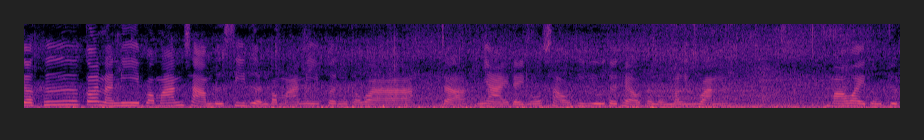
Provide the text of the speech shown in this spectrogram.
ก็คือก้อนอนนี้ประมาณ 3 หรือ 4 เดือนประมาณนี้เพิ่นก็ว่า จะย้ายไดโนเสาร์ที่อยู่แถวๆถนนมาริวัน มาไว้ตรงจุด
